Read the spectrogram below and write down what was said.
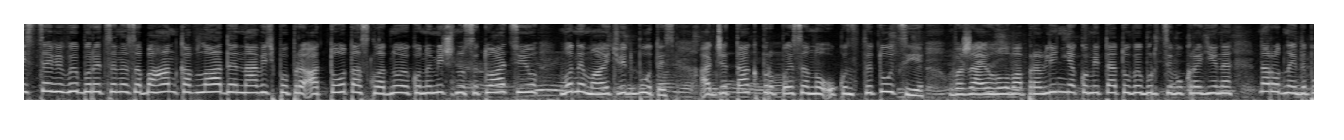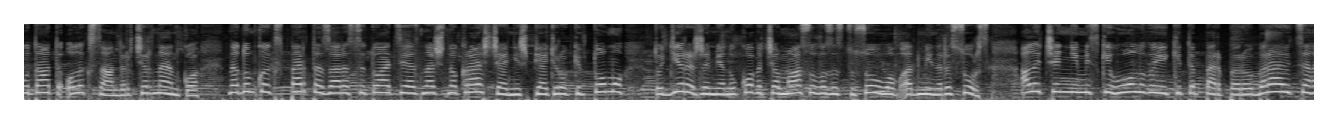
Місцеві вибори це не забаганка влади. Навіть попри АТО та складну економічну ситуацію, вони мають відбутись, адже так прописано у конституції. Вважає голова правління комітету виборців України, народний депутат Олександр Черненко. На думку експерта, зараз ситуація значно краща ніж 5 років тому. Тоді режим Януковича масово застосовував адмінресурс. Але чинні міські голови, які тепер переобираються,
